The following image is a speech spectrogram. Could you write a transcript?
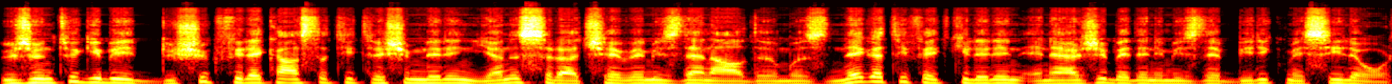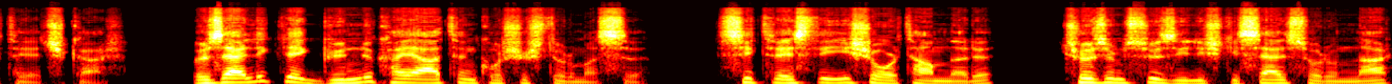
üzüntü gibi düşük frekanslı titreşimlerin yanı sıra çevremizden aldığımız negatif etkilerin enerji bedenimizde birikmesiyle ortaya çıkar. Özellikle günlük hayatın koşuşturması, stresli iş ortamları, çözümsüz ilişkisel sorunlar,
